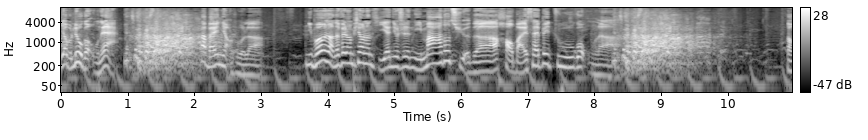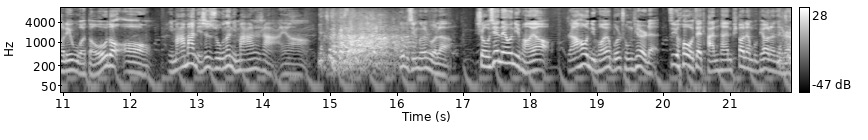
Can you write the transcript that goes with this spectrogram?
要不遛狗呢？大白鸟说了，女朋友长得非常漂亮，体验就是你妈都觉得好白菜被猪拱了。道理我都懂，你妈骂你是猪，那你妈是啥呀？这不秦哥说了，首先得有女朋友，然后女朋友不是充气的，最后再谈谈漂亮不漂亮的事儿。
